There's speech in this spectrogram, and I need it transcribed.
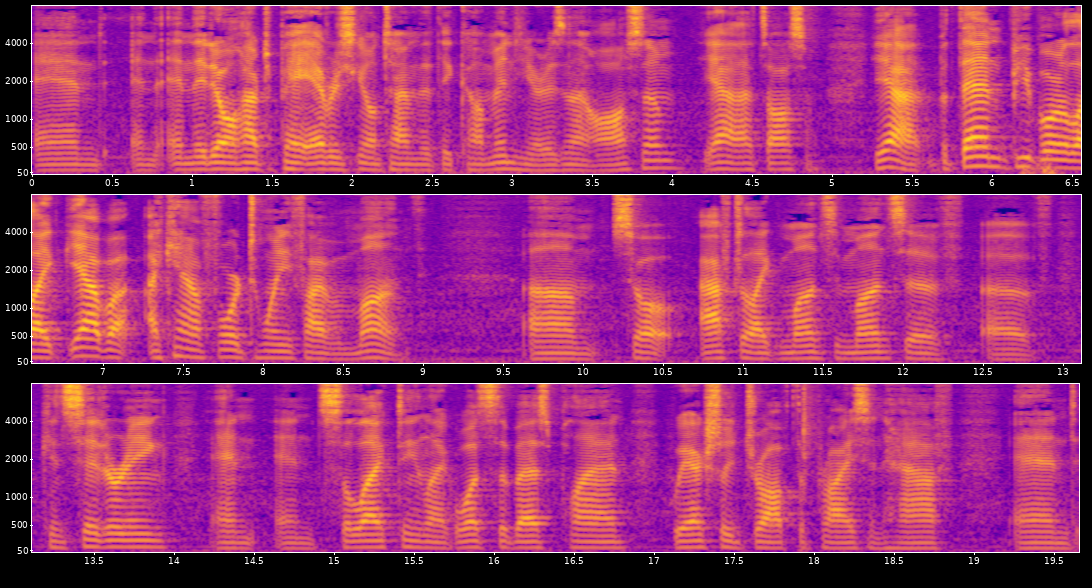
and and and they don't have to pay every single time that they come in here. Isn't that awesome? Yeah, that's awesome. Yeah, but then people are like, yeah, but I can't afford 25 a month. Um, so after like months and months of of considering and and selecting like what's the best plan, we actually dropped the price in half, and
